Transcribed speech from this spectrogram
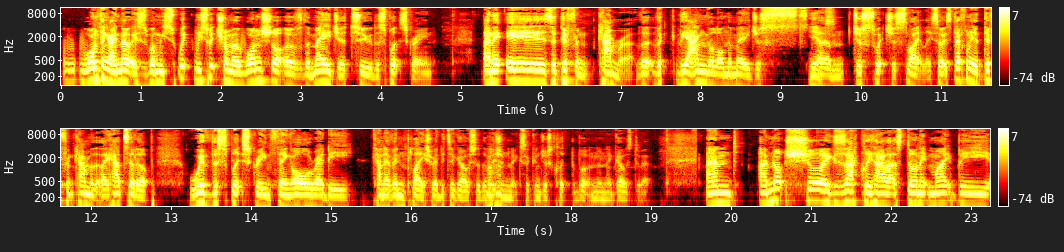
one thing I noticed is when we switch we switch from a one shot of the major to the split screen, and it is a different camera. The the the angle on the major s- Yes. um, just switches slightly, so it's definitely a different camera that they had set up with the split screen thing already kind of in place, ready to go, so the vision mixer can just click the button and it goes to it. And I'm not sure exactly how that's done. It might be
